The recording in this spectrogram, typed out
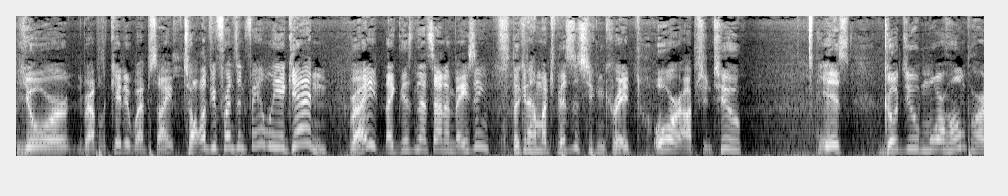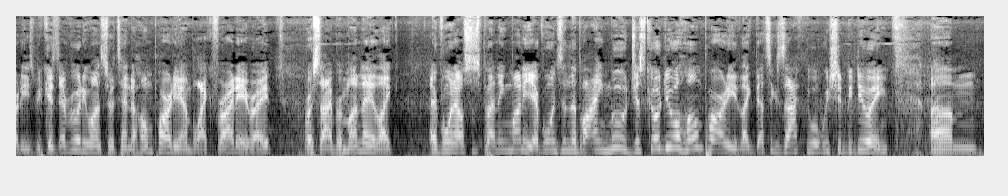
your replicated website to all of your friends and family again, right? Like, doesn't that sound amazing? Look at how much business you can create. Or option two is go do more home parties because everybody wants to attend a home party on Black Friday, right? Or Cyber Monday. Like everyone else is spending money, everyone's in the buying mood. Just go do a home party. Like that's exactly what we should be doing. Um,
